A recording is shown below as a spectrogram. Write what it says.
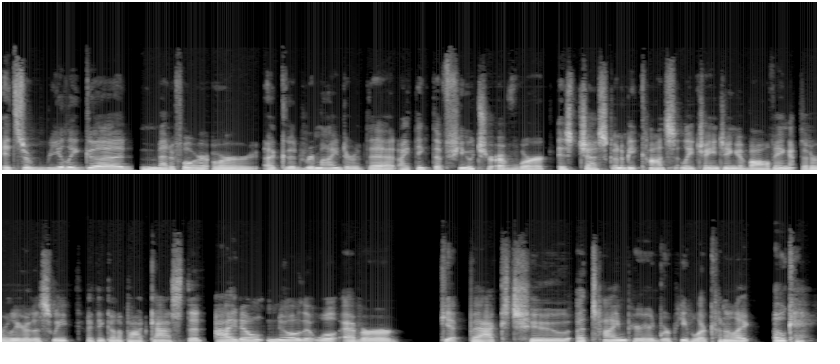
it's a really good metaphor or a good reminder that I think the future of work is just going to be constantly changing, evolving. I said earlier this week, I think on a podcast, that I don't know that we'll ever get back to a time period where people are kind of like, okay,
